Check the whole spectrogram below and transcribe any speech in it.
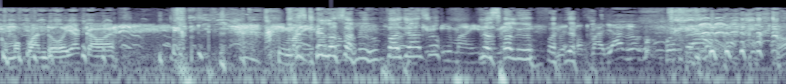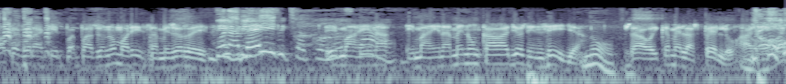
como cuando voy a acabar. Es que lo saludó un payaso. Lo saludó un payaso. payaso. No, que por aquí pa- pasó un humorista, me hizo reír. Disléxico, ¿cómo Imagina, imagíname en un caballo sin silla. No. O sea, hoy que me las pelo. Así voy,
